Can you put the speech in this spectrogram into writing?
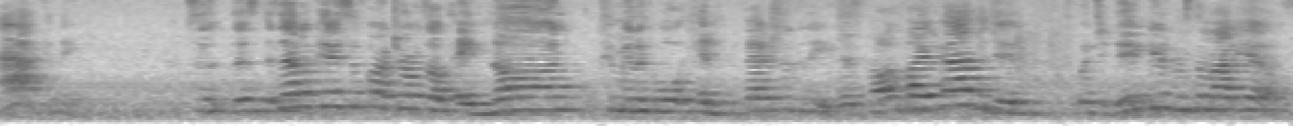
Acne. So this, is that okay so far in terms of a non-communicable infectious disease? It's caused by a pathogen, but you did get it from somebody else.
